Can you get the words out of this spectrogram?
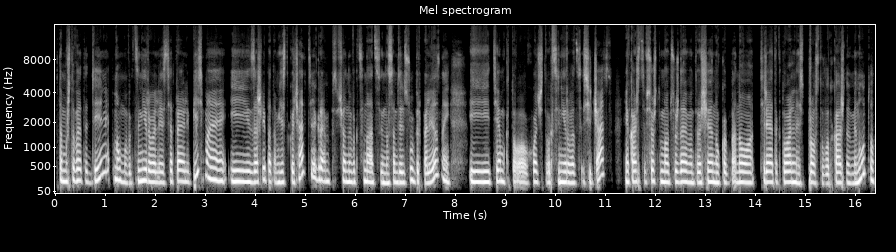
потому что в этот день, ну, мы вакцинировались, отправили письма, и зашли потом, есть такой чат в Телеграме, посвященный вакцинации, на самом деле супер полезный, и тем, кто хочет вакцинироваться сейчас, мне кажется, все, что мы обсуждаем, это вообще, ну, как бы оно теряет актуальность просто вот каждую минуту,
